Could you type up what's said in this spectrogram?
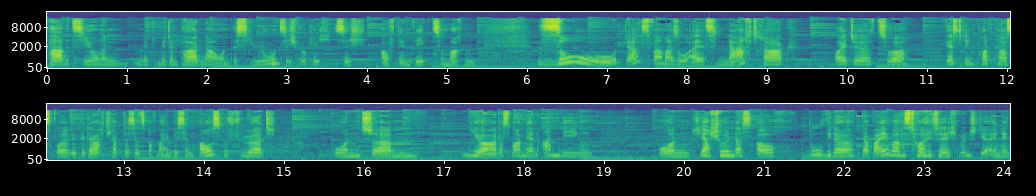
Paarbeziehungen mit, mit dem Partner. Und es lohnt sich wirklich, sich auf den Weg zu machen. So, das war mal so als Nachtrag heute zur gestrigen Podcast-Folge gedacht. Ich habe das jetzt noch mal ein bisschen ausgeführt und ähm, ja, das war mir ein Anliegen. Und ja, schön, dass auch du wieder dabei warst heute. Ich wünsche dir eine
